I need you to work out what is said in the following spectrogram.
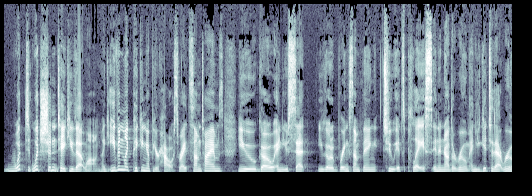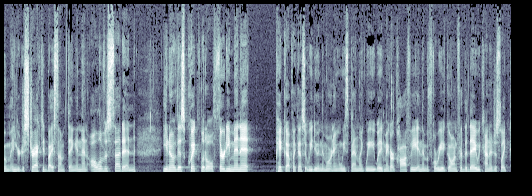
what what shouldn't take you that long like even like picking up your house right sometimes you go and you set you go to bring something to its place in another room and you get to that room and you're distracted by something and then all of a sudden you know this quick little 30 minute pickup like that's what we do in the morning. We spend like we, we make our coffee and then before we get going for the day we kind of just like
